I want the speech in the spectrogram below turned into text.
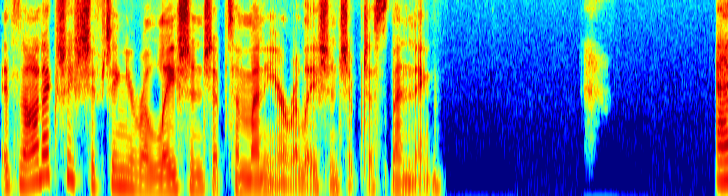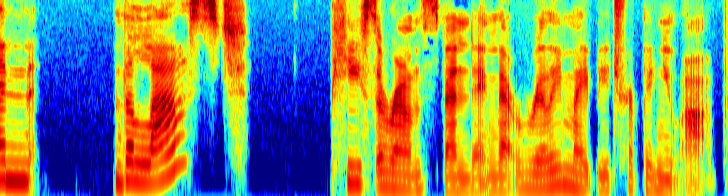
it's not actually shifting your relationship to money or relationship to spending. And the last piece around spending that really might be tripping you up,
